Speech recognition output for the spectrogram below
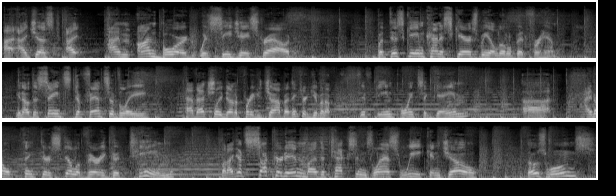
I, I just I I'm on board with C.J. Stroud, but this game kind of scares me a little bit for him. You know, the Saints defensively have actually done a pretty good job. I think they're giving up 15 points a game. Uh, I don't think they're still a very good team, but I got suckered in by the Texans last week. And Joe, those wounds,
